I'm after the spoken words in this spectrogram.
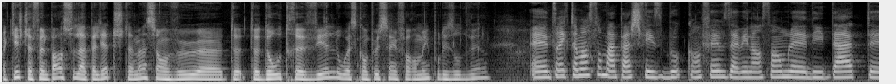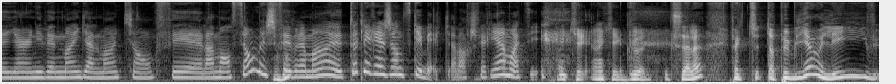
OK, je te fais une passe sur la palette justement si on veut. Euh, tu as d'autres villes où est-ce qu'on peut s'informer pour les autres villes? Euh, directement sur ma page Facebook, en fait, vous avez l'ensemble des dates. Il y a un événement également qui en fait la mention, mais je Mhm. fais vraiment euh, toutes les régions du Québec. Alors, je fais rien à moitié. OK, OK, good. Excellent. Fait que tu as publié un livre,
